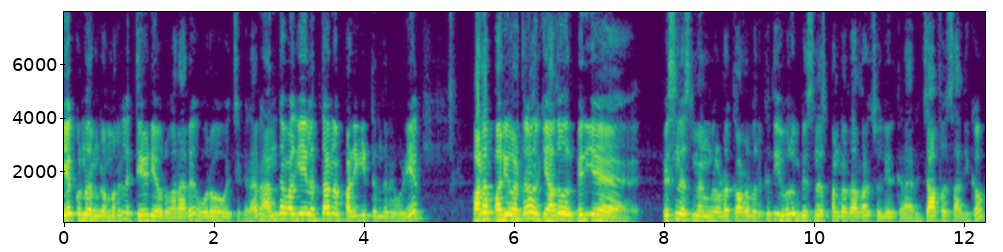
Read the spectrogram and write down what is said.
இயக்குனர்ன்ற முறையில் தேடி அவர் வராரு உறவு வச்சுக்கிறாரு. அந்த வகையில் தான் நான் பழகிட்டு இருந்தேன் ஒழிய பண பரிவர்த்தனை அவருக்கு ஏதோ ஒரு பெரிய பிஸ்னஸ்மேன்களோட தொடர்பு இருக்குது. இவரும் பிஸ்னஸ் பண்ணுறதா தான் சொல்லியிருக்கிறாரு. ஜாஃபர் சாதிக்கும்.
